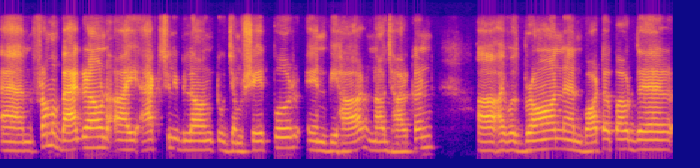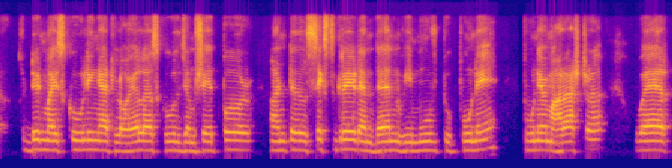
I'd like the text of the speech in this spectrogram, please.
And from a background, I actually belong to Jamshedpur in Bihar, now Jharkhand. Uh, I was born and brought up out there, did my schooling at Loyola School, Jamshedpur until sixth grade. And then we moved to Pune, Pune, Maharashtra, where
